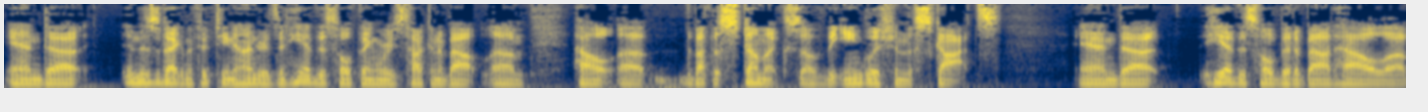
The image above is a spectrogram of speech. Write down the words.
and uh, and this is back in the 1500s, and he had this whole thing where he's talking about um, how uh, about the stomachs of the English and the Scots, and uh, he had this whole bit about how uh,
